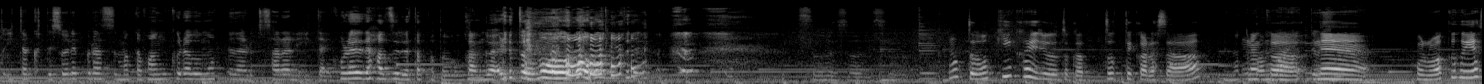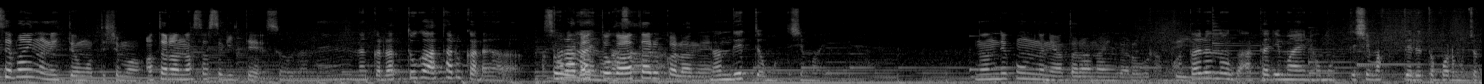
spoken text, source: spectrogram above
と痛くてそれプラスまたファンクラブ持ってなるとさらに痛いこれで外れたことを考えるともうそうそうそうもっと大きい会場とか取ってからさなんかねえこの枠増やせばいいのにって思ってしまう。当たらなさすぎて。そうだね。なんかラットが当たるから当たらないのラットが当たるからね。なんでって思ってしまうなんでこんなに当たらないんだろうっていう。当たるのが当たり前に思ってしまってるところもちょっ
